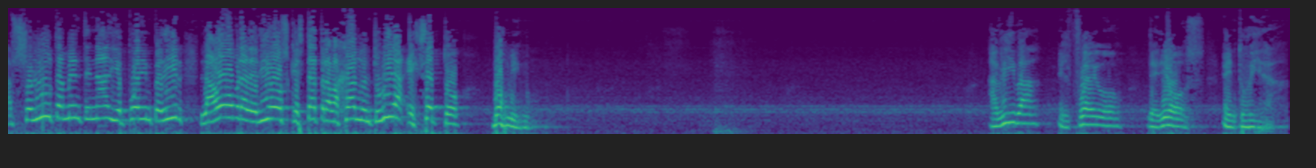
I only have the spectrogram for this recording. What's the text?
Absolutamente nadie puede impedir la obra de Dios que está trabajando en tu vida, excepto vos mismo. Aviva el fuego de Dios en tu vida.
